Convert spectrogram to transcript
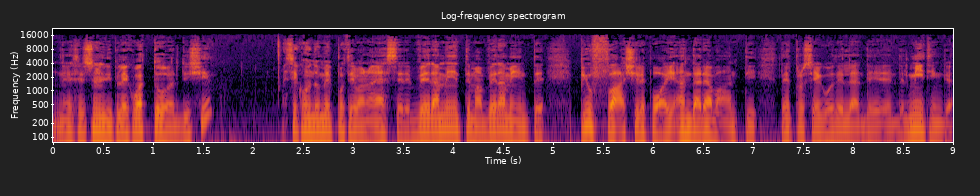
nelle sessioni di Play 14, secondo me potevano essere veramente ma veramente più facile poi andare avanti nel proseguo del, del, del meeting.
